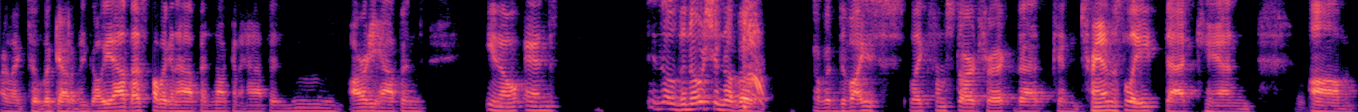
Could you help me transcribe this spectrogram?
I like to look at them and go, yeah, that's probably going to happen, not going to happen, mm, already happened, you know, and, you know, the notion of a of a device like from Star Trek that can translate, that can um,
